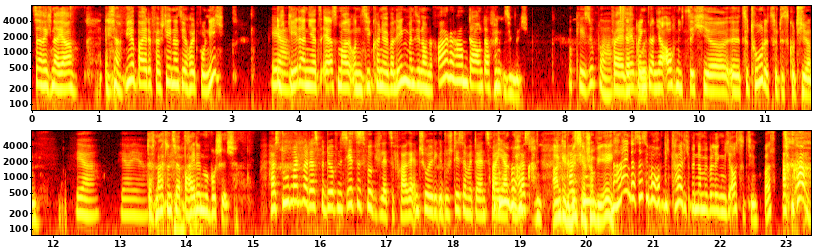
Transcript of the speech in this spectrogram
sage ich, naja, ich sag, wir beide verstehen uns ja heute wohl nicht. Ja. Ich gehe dann jetzt erstmal und Sie können ja überlegen, wenn Sie noch eine Frage haben, da und da finden Sie mich. Okay, super. Weil Sehr das bringt gut. dann ja auch nichts, sich hier äh, zu Tode zu diskutieren. Ja, ja, ja. Das macht uns ja beide nur wuschig. Hast du manchmal das Bedürfnis, jetzt ist wirklich letzte Frage, entschuldige, du stehst ja mit deinen zwei Du, Jacken. Hast, kein- Anke, du hast bist ja schon wie ich. Nein, das ist überhaupt nicht kalt. Ich bin am überlegen, mich auszuziehen. Was? Ach komm,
